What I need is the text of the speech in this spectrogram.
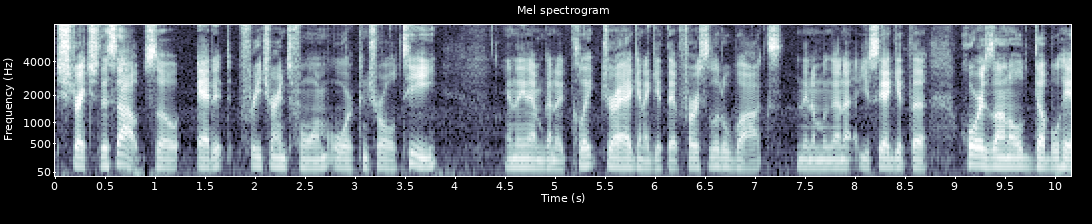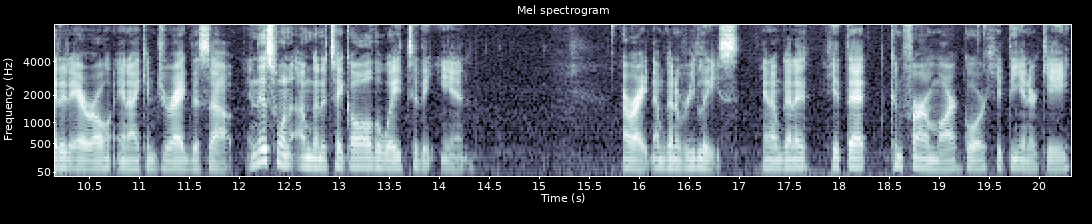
stretch this out. So edit, free transform, or control T and then I'm gonna click drag and I get that first little box. And then I'm gonna you see I get the horizontal double-headed arrow and I can drag this out. And this one I'm gonna take all the way to the end. Alright I'm gonna release. And I'm gonna hit that confirm mark or hit the enter key.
